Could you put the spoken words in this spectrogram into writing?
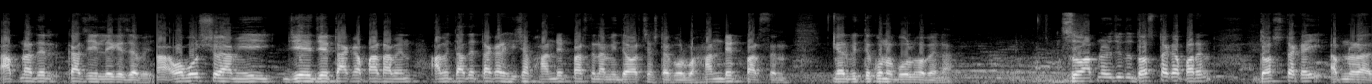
আপনাদের কাজেই লেগে যাবে। অবশ্যই আমি এই যে যে টাকা পাঠাবেন, আমি তাদের টাকার হিসাব হান্ড্রেড পার্সেন্ট আমি দেওয়ার চেষ্টা করব, হান্ড্রেড পার্সেন্ট। এর ভিত্তিতে কোনো ভুল হবে না। সো আপনারা যদি দশ টাকা পারেন, দশ টাকাই আপনারা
